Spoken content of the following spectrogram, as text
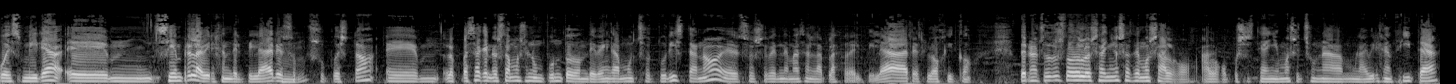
Pues mira, eh, siempre la Virgen del Pilar, eso Ujú. por supuesto. Eh, lo que pasa es que no estamos en un punto donde venga mucho turista, ¿no? Eso se vende más en la Plaza del Pilar, es lógico. Pero nosotros todos los años hacemos algo, algo. Pues este año hemos hecho una, una Virgencita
